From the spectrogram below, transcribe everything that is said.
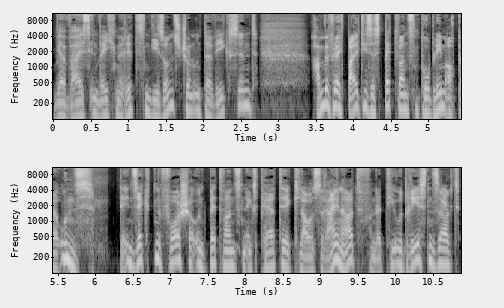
wer weiß, in welchen Ritzen die sonst schon unterwegs sind. Haben wir vielleicht bald dieses Bettwanzenproblem auch bei uns? Der Insektenforscher und Bettwanzenexperte Klaus Reinhardt von der TU Dresden sagt,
